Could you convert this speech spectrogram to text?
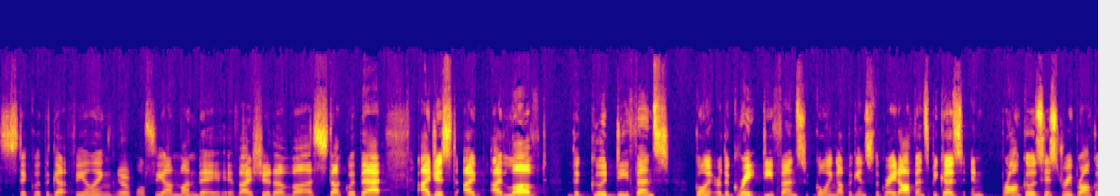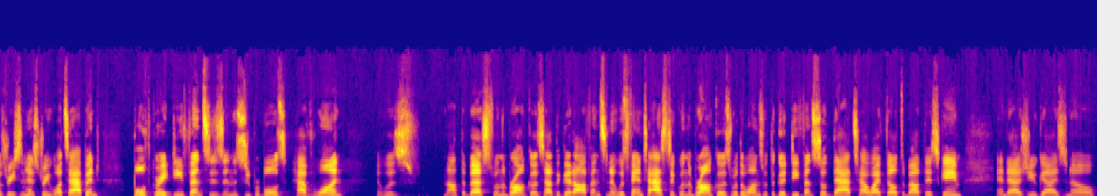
stick with the gut feeling. Yep. We'll see on Monday if I should have uh, stuck with that. I just I I loved the good defense going or the great defense going up against the great offense because in Broncos history, Broncos recent history, what's happened? Both great defenses in the Super Bowls have won. It was not the best when the Broncos had the good offense, and it was fantastic when the Broncos were the ones with the good defense. So that's how I felt about this game. And as you guys know,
